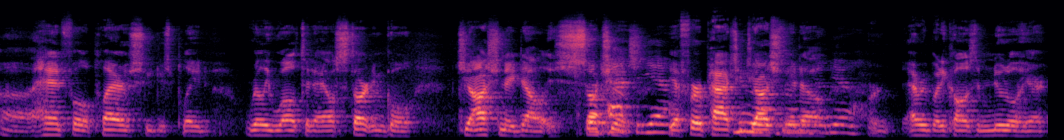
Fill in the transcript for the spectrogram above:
uh, a handful of players who just played really well today, I'll start in goal. Josh Nadell is such Apache, a yeah. for Apache. Noodle Josh Nadell, yeah. or everybody calls him Noodle here.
